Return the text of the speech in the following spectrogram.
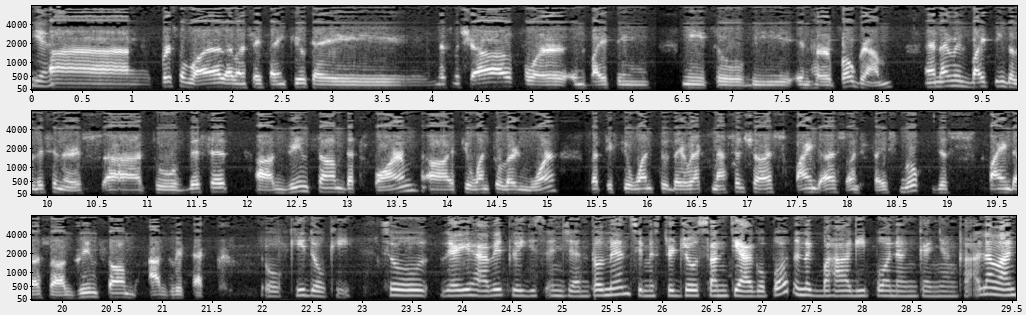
Yes. Uh, first of all, I want to say thank you kay Ms. Michelle for inviting me to be in her program. And I'm inviting the listeners uh, to visit uh, greenthumb.farm uh, if you want to learn more. But if you want to direct message us, find us on Facebook. Just find us uh, Green Thumb Agritech. Okie dokie. So, there you have it, ladies and gentlemen. Si Mr. Joe Santiago po na nagbahagi po ng kanyang kaalaman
